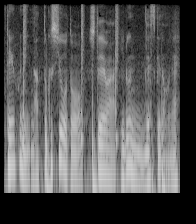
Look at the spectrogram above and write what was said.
っていうふうに納得しようとしてはいるんですけどもね。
